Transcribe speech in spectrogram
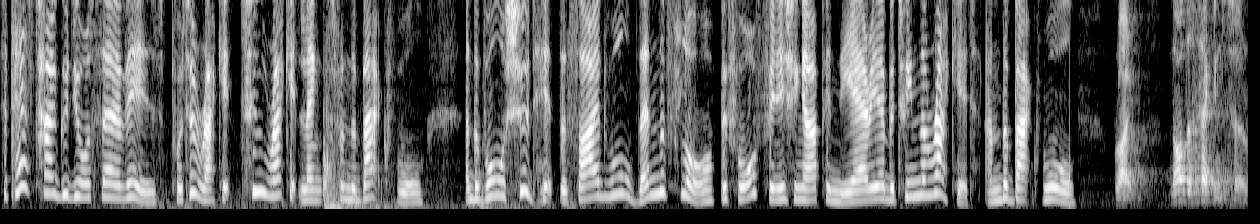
To test how good your serve is, put a racket two racket lengths from the back wall, and the ball should hit the side wall, then the floor, before finishing up in the area between the racket and the back wall. Right. Now the second serve,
